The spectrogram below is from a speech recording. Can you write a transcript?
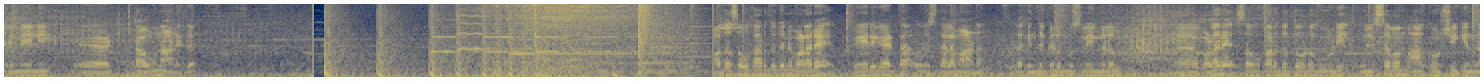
Erumeli town മതസൗഹാർദ്ദത്തിന് വളരെ പേരുകേട്ട ഒരു സ്ഥലമാണ്. ഇവിടെ ഹിന്ദുക്കളും മുസ്ലിങ്ങളും വളരെ സൗഹാർദ്ദത്തോടുകൂടി ഉത്സവം ആഘോഷിക്കുന്ന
